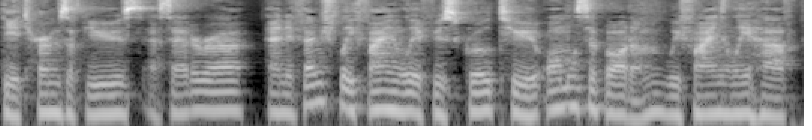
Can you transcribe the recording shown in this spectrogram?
the terms of use, etc. And eventually, finally, if you scroll to almost the bottom, we finally have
